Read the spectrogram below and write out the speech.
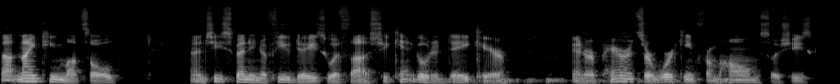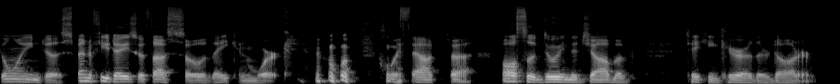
about 19 months old. And she's spending a few days with us. She can't go to daycare and her parents are working from home. So she's going to spend a few days with us so they can work without uh, also doing the job of taking care of their daughter.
